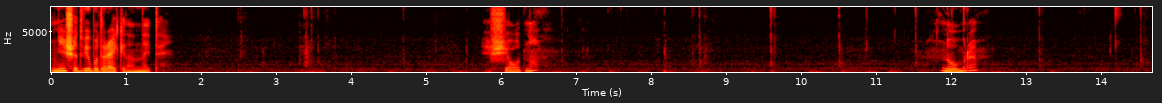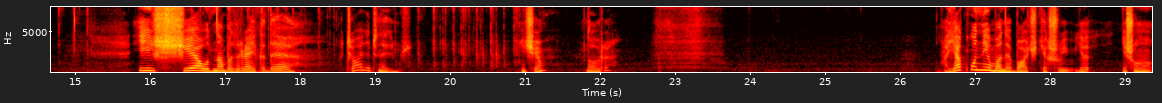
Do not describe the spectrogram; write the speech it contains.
Мені ще дві батарейки треба знайти. І ще одна. Добре. І ще одна батарейка. Де? А чого я не? Нічим. Добре. А як вони мене бачать, якщо я. Якщо...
